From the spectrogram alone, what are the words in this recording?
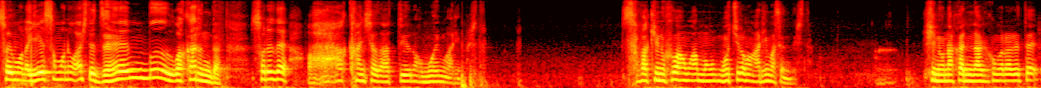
そういうものはイエス様にお会いして全部分かるんだ。それでああ感謝だっていうの思いもありました。裁きの不安はももちろんありませんでした。火の中に投げ込められて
